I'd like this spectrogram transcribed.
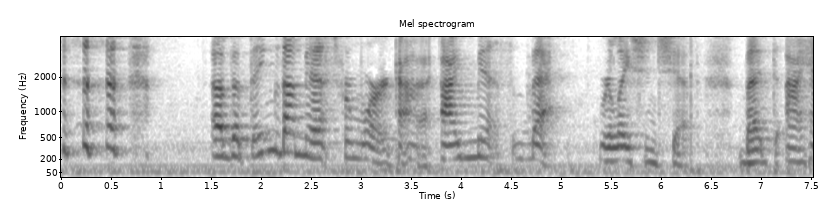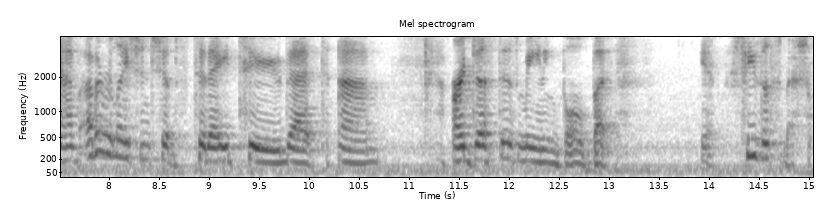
of the things I miss from work, I, I miss that relationship. But I have other relationships today too that um, are just as meaningful, but you know, she's a special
